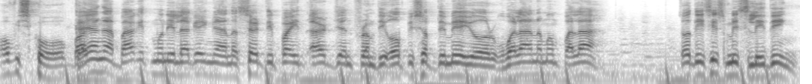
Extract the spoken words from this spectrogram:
office ko. But Kaya nga, bakit mo nilagay nga na certified urgent from the office of the mayor? Wala naman pala. So this is misleading.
